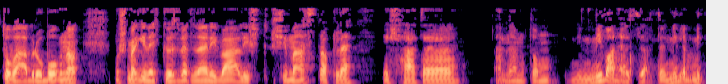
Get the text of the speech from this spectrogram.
tovább robognak, most megint egy közvetlen riválist simáztak le, és hát nem, nem tudom, mi, mi van ezzel? Mi, mit,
